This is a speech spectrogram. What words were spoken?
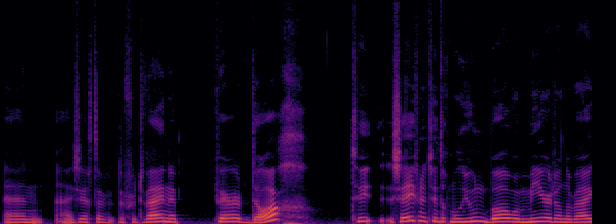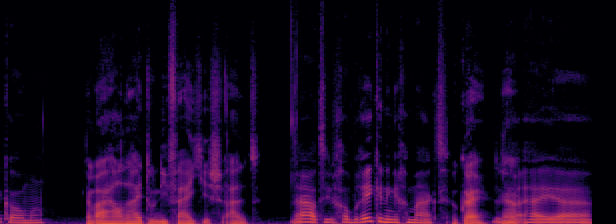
En hij zegt er, er verdwijnen per dag 27 miljoen bomen meer dan erbij komen. En waar haalde hij toen die feitjes uit? Ja, had hij gewoon berekeningen gemaakt. Oké. dus ja. hij, uh,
